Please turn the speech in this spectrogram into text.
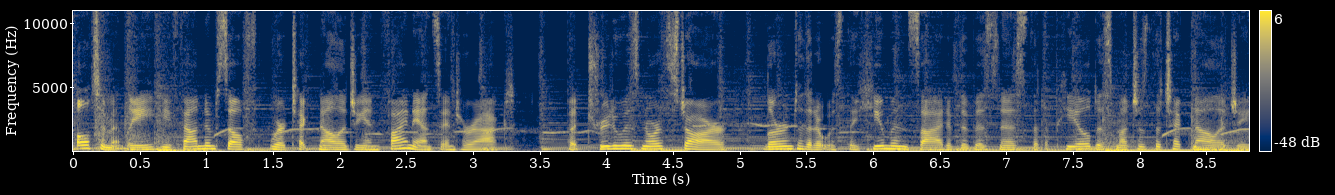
Ultimately, he found himself where technology and finance interact, but true to his North Star, learned that it was the human side of the business that appealed as much as the technology.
